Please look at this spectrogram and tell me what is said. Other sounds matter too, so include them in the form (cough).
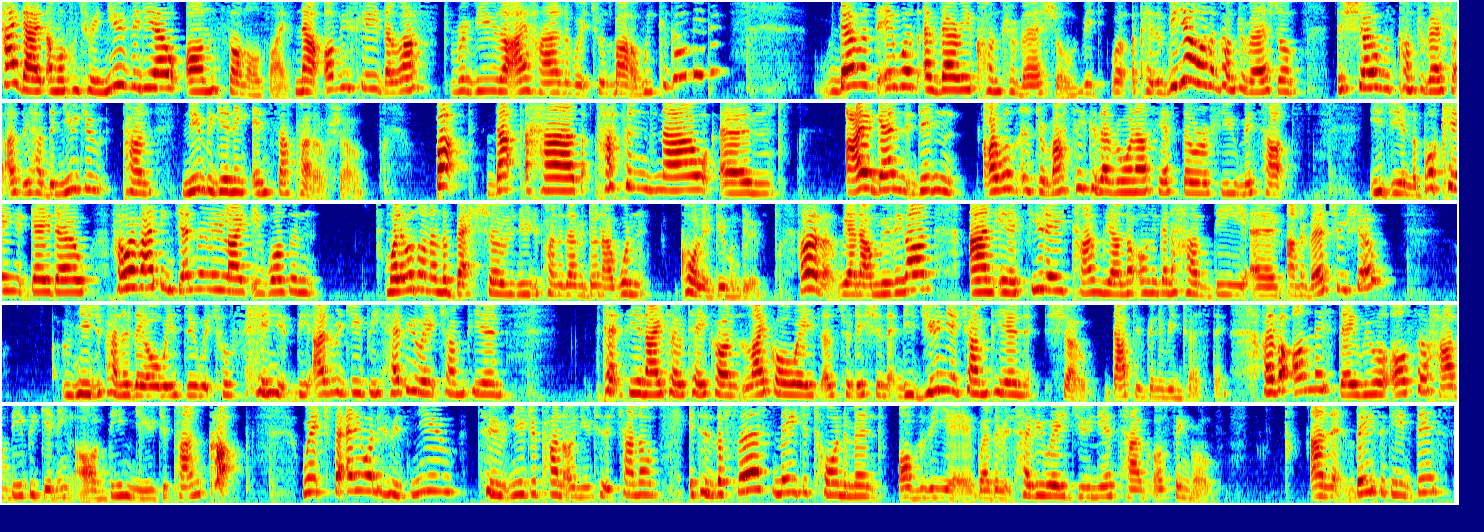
Hi guys and welcome to a new video on Sonal's life. Now obviously the last review that I had which was about a week ago maybe there was it was a very controversial video. Well okay the video wasn't controversial the show was controversial as we had the New Japan New Beginning in Sapporo show. But that has happened now. Um I again didn't I wasn't as dramatic as everyone else. Yes there were a few mishaps e.g. in the booking, Gedo. However, I think generally, like, it wasn't, well, it was one of the best shows New Japan has ever done. I wouldn't call it doom and gloom. However, we are now moving on, and in a few days' time, we are not only going to have the um, anniversary show, New Japan as they always do, which will (laughs) see the IWGP Heavyweight Champion Tetsuya Naito take on, like always, as tradition, the Junior Champion show. That is going to be interesting. However, on this day, we will also have the beginning of the New Japan Cup, which for anyone who is new to New Japan or new to this channel, it is the first major tournament of the year, whether it's heavyweight, junior, tag or singles. And basically this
